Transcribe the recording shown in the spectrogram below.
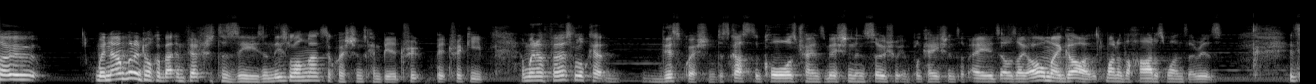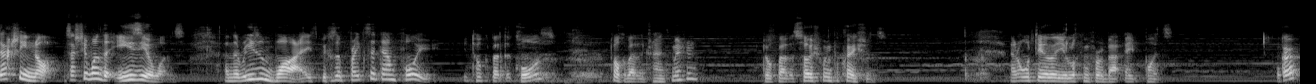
So we're now going to talk about infectious disease, and these long answer questions can be a tri- bit tricky. And when I first looked at this question, discuss the cause, transmission, and social implications of AIDS, I was like, oh my god, it's one of the hardest ones there is. It's actually not. It's actually one of the easier ones. And the reason why is because it breaks it down for you. You talk about the cause, talk about the transmission, talk about the social implications. And altogether, you're looking for about eight points. Okay?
